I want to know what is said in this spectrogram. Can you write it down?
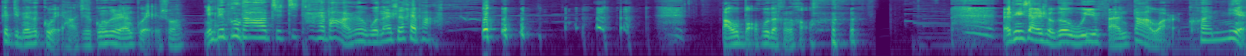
跟里面的鬼哈，就是工作人员鬼说，你们别碰他，这这他害怕，我男神害怕，把我保护的很好。来听下一首歌，吴亦凡《大碗宽面》。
